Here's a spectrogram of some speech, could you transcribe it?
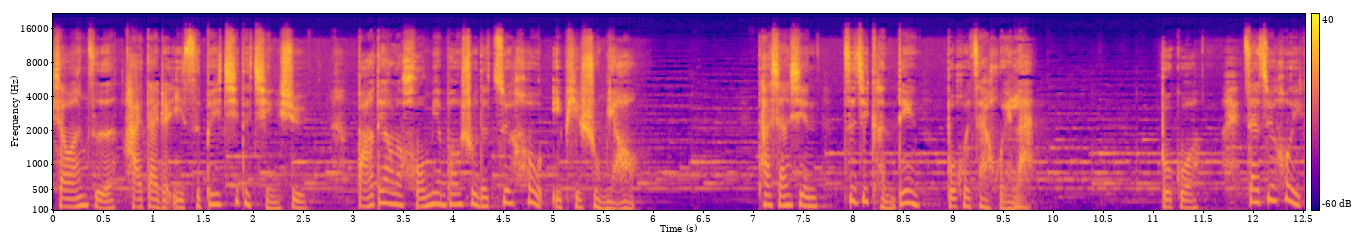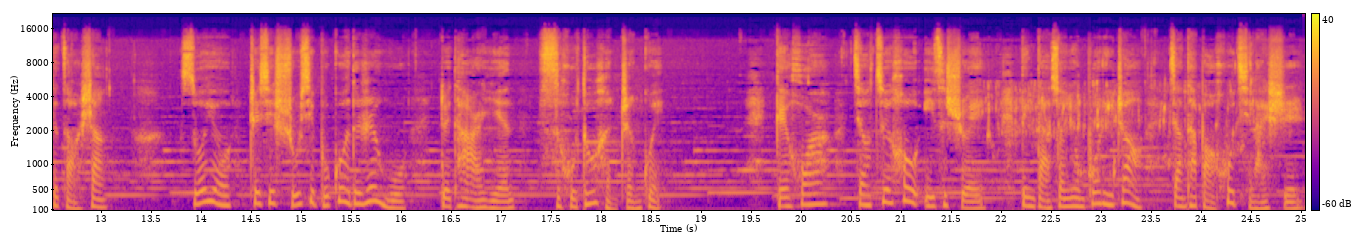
小王子还带着一丝悲戚的情绪，拔掉了猴面包树的最后一批树苗。他相信自己肯定不会再回来。不过，在最后一个早上，所有这些熟悉不过的任务对他而言似乎都很珍贵。给花儿浇最后一次水，并打算用玻璃罩将它保护起来时，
